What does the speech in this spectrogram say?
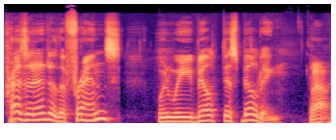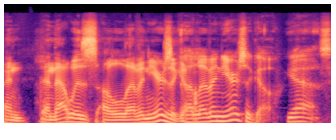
president of the Friends when we built this building. Wow, and and that was 11 years ago. 11 years ago, yes.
